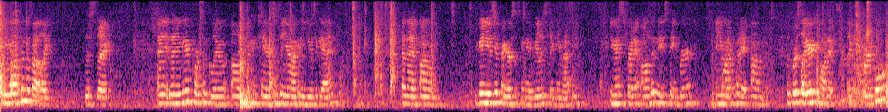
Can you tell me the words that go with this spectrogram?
And you want them about like this thick. And then you're gonna pour some glue on like a container, something you're not gonna use again. And then um, you're gonna use your fingers, it's gonna get really sticky and messy. You're gonna spread it on the newspaper, and you wanna put it, um, first layer you want it like vertical, so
